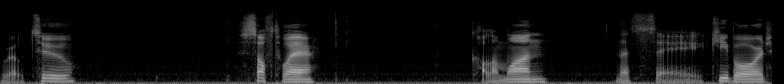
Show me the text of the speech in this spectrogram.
row 2 software column 1 let's say keyboard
